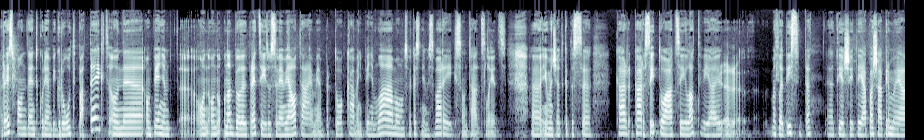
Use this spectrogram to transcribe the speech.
respondentu, kuriem bija grūti pateikt un, un, pieņemt, un, un, un atbildēt precīzi uz saviem jautājumiem par to, kā viņi pieņem lēmumus, vai kas viņiem ir svarīgs un tādas lietas. Jo man šķiet, ka tas kar, kara situācija Latvijā ir mazliet izsita tieši tajā pašā pirmajā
